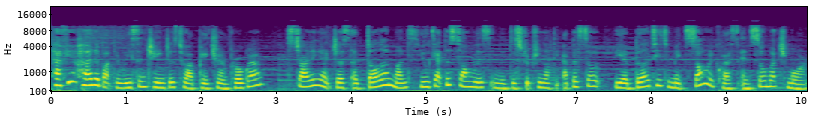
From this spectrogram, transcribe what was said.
Have you heard about the recent changes to our Patreon program? Starting at just a dollar a month, you'll get the song list in the description of the episode, the ability to make song requests, and so much more.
